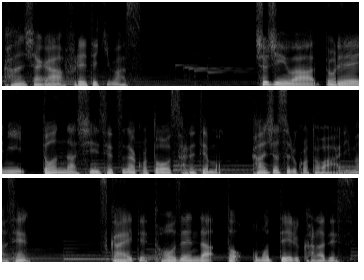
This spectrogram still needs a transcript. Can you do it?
感謝があふれてきます。主人は奴隷にどんな親切なことをされても感謝することはありません。仕えて当然だと思っているからです。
